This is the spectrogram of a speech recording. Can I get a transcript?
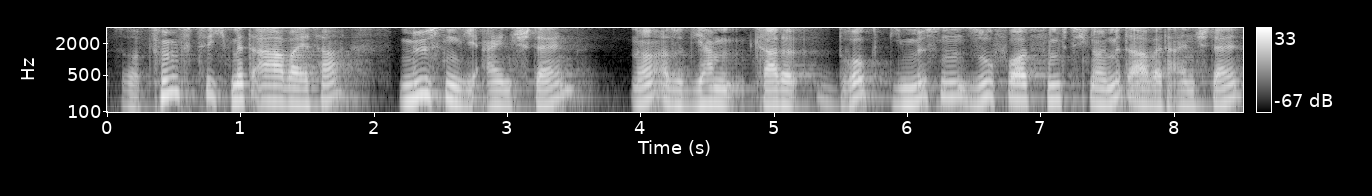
So 50 Mitarbeiter müssen die einstellen. Ne? Also die haben gerade Druck, die müssen sofort 50 neue Mitarbeiter einstellen.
